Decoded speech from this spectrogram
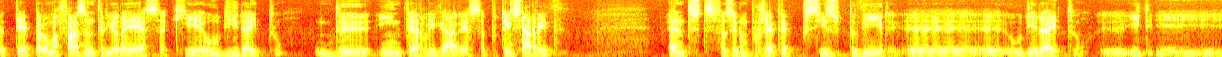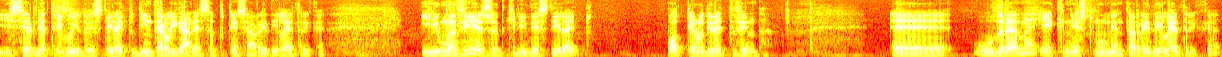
até para uma fase anterior a essa, que é o direito de interligar essa potência à rede. Antes de se fazer um projeto é preciso pedir eh, o direito eh, e, e, e ser-lhe atribuído esse direito de interligar essa potência à rede elétrica e uma vez adquirido esse direito pode ter o direito de venda. Eh, o drama é que neste momento a rede elétrica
